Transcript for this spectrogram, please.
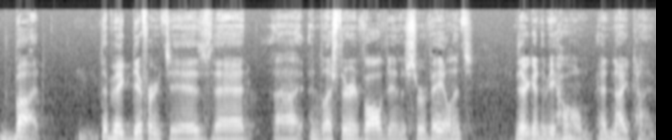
But the big difference is that uh, unless they're involved in the surveillance, they're going to be home at nighttime.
